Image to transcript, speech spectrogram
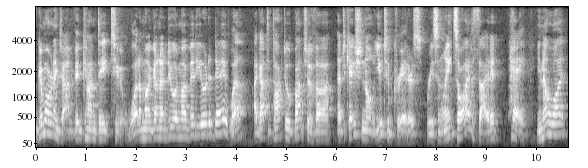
Good morning, John. VidCon Day 2. What am I gonna do in my video today? Well, I got to talk to a bunch of uh, educational YouTube creators recently, so I decided, hey, you know what?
